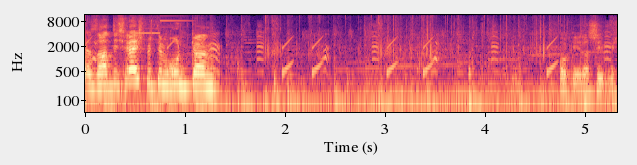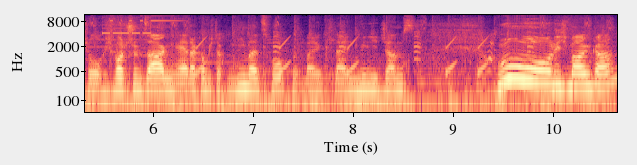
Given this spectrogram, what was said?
Also hatte ich recht mit dem Rundgang. Okay, das schiebt mich hoch. Ich wollte schon sagen, hä, da komme ich doch niemals hoch mit meinen kleinen Mini-Jumps. Uh, die ich machen kann.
